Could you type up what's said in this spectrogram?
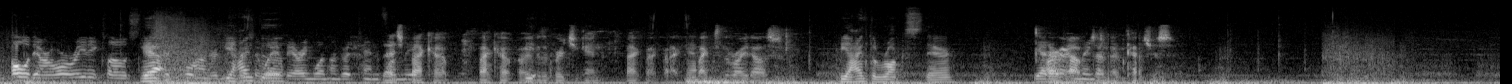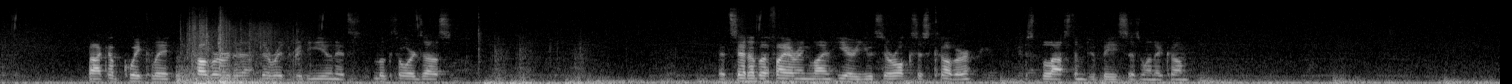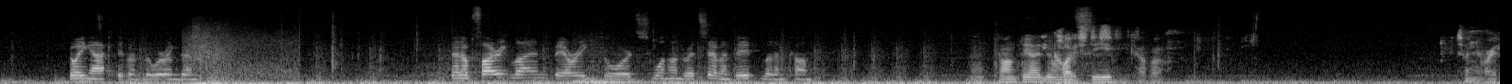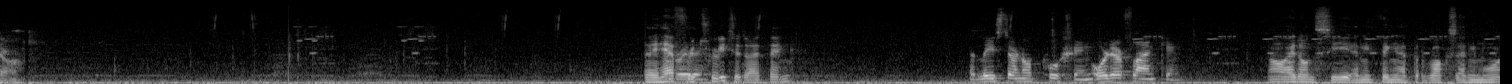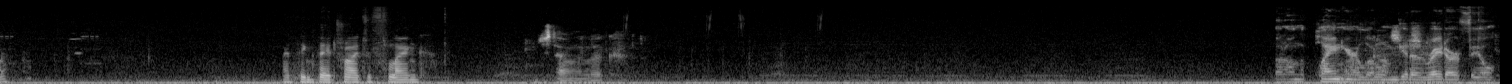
Oh, they're already close. They're Yeah. 400 Behind meters away, the- bearing 110 Let's from me. back up, back up over Yeah. the bridge again. Back, back, back, Yeah. back to the radars. Behind the rocks there. Yeah, they're Hurry up, coming. don't let them catch us. Back up quickly. Cover the, the retreating units. Look towards us. Let's set up a firing line here. Use the rocks as cover. just blast them to pieces when they come. Going active and luring them. Set up firing line, bearing towards 170. Let them come. Uh, Currently, I don't close to see. some cover. Turn your radar on. They have really. retreated, I think. At least they're not pushing, or they're flanking. No, I don't see anything at the rocks anymore. I think they try to flank. Just having a look. Out on the plane here a little and get a radar feel.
